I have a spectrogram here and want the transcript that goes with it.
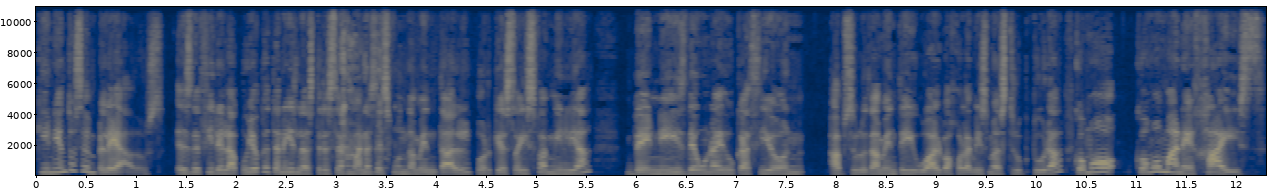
500 empleados. Es decir, el apoyo que tenéis las tres hermanas es fundamental porque sois familia, venís de una educación absolutamente igual bajo la misma estructura. ¿Cómo, cómo manejáis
